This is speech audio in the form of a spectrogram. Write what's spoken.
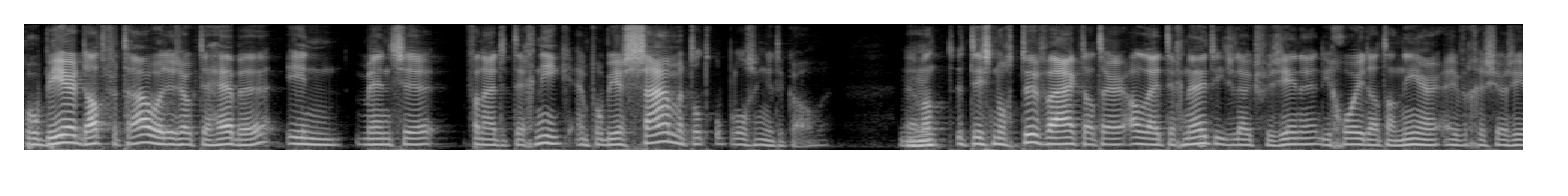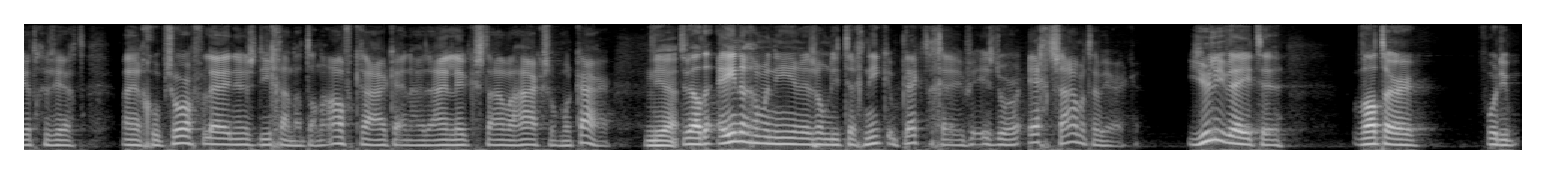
probeer dat vertrouwen dus ook te hebben in mensen vanuit de techniek en probeer samen tot oplossingen te komen. Eh, Mhm. want het is nog te vaak dat er allerlei techneuten iets leuks verzinnen. Die gooien dat dan neer, even gechargeerd gezegd, bij een groep zorgverleners. Die gaan dat dan afkraken en uiteindelijk staan we haaks op elkaar. Terwijl de enige manier is om die techniek een plek te geven, is door echt samen te werken. Jullie weten wat er voor die,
